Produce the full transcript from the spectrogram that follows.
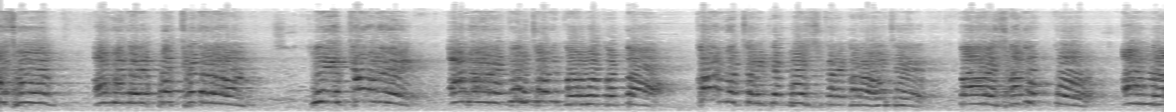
আসুন, আমাদের পক্ষে দাঁড়ান। কি কারণে আমার দুজন কর্মকর্তা কর্মচারীকে বহিষ্কার করা হয়েছে, তার সাধুত্ব আমরা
